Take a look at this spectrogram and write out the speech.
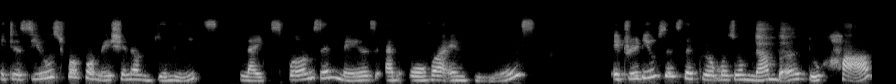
It is used for formation of gametes like sperms in males and ova in females. It reduces the chromosome number to half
